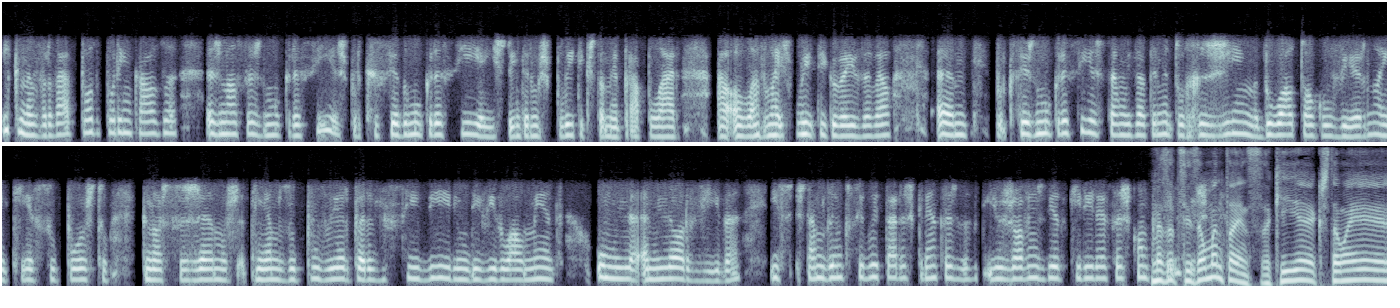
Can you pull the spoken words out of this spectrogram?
e que, na verdade, pode pôr em causa as nossas democracias, porque se a democracia, isto em termos políticos também para apelar ao lado mais político da Isabel, um, porque se as democracias são exatamente o regime do autogoverno, em que é suposto que nós sejamos, tenhamos o poder para decidir individualmente a melhor vida, e estamos a impossibilitar as crianças e os jovens de adquirir essas competências. Mas a decisão mantém-se. Aqui a questão é,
